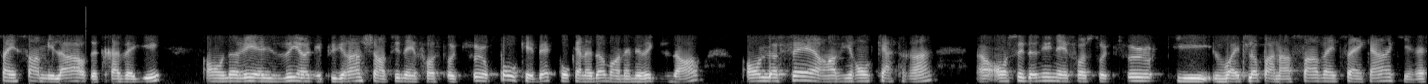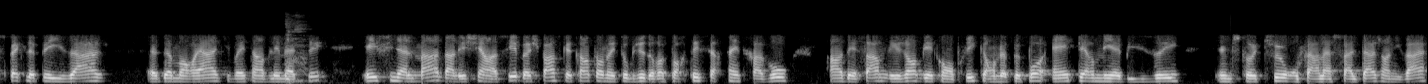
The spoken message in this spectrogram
500 000 heures de travaillés. On a réalisé un des plus grands chantiers d'infrastructure, pas au Québec, pas au Canada, mais en Amérique du Nord. On l'a fait en environ quatre ans. Euh, On s'est donné une infrastructure qui va être là pendant 125 ans, qui respecte le paysage euh, de Montréal, qui va être emblématique. Et finalement, dans l'échéancier, ben, je pense que quand on est obligé de reporter certains travaux en décembre, les gens ont bien compris qu'on ne peut pas imperméabiliser une structure ou faire l'asphaltage en hiver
